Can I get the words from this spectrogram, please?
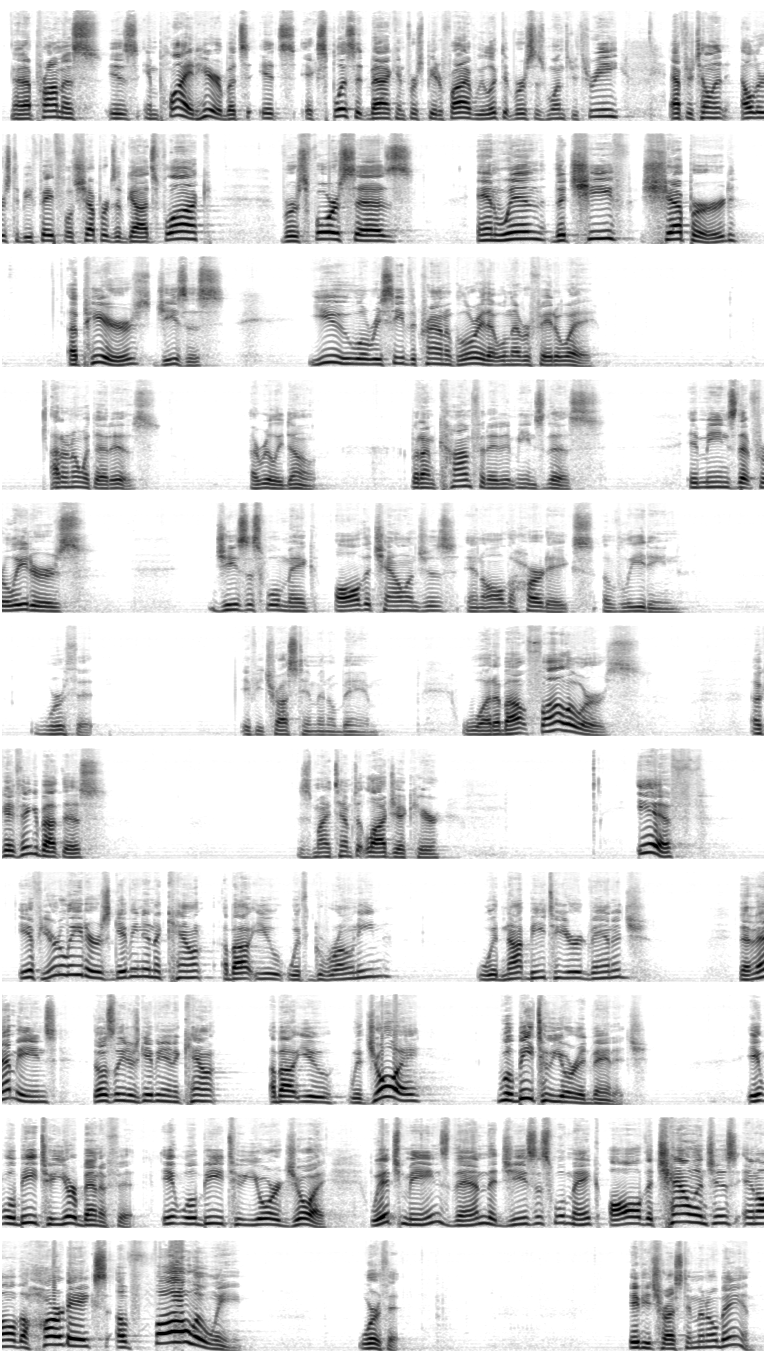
Now, that promise is implied here, but it's explicit back in 1 Peter 5. We looked at verses 1 through 3. After telling elders to be faithful shepherds of God's flock, verse 4 says, And when the chief shepherd appears, Jesus, you will receive the crown of glory that will never fade away. I don't know what that is. I really don't. But I'm confident it means this it means that for leaders, Jesus will make all the challenges and all the heartaches of leading worth it if you trust Him and obey Him. What about followers? Okay, think about this. This is my attempt at logic here. If if your leaders giving an account about you with groaning would not be to your advantage, then that means those leaders giving an account about you with joy will be to your advantage. It will be to your benefit. It will be to your joy which means then that Jesus will make all the challenges and all the heartaches of following worth it if you trust Him and obey Him.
